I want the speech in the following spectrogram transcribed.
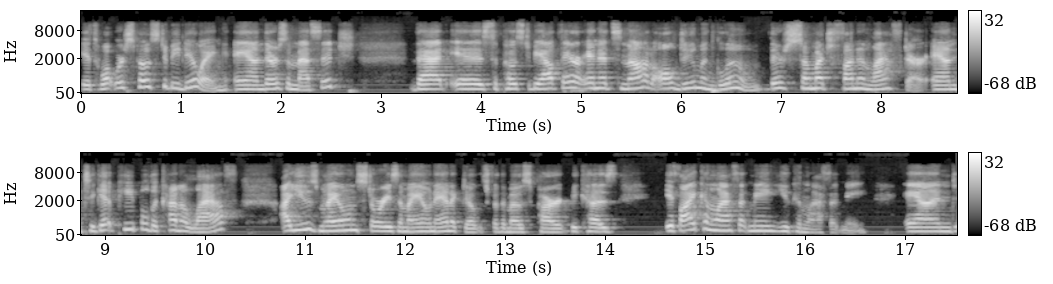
It's what we're supposed to be doing and there's a message that is supposed to be out there and it's not all doom and gloom there's so much fun and laughter and to get people to kind of laugh i use my own stories and my own anecdotes for the most part because if i can laugh at me you can laugh at me and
